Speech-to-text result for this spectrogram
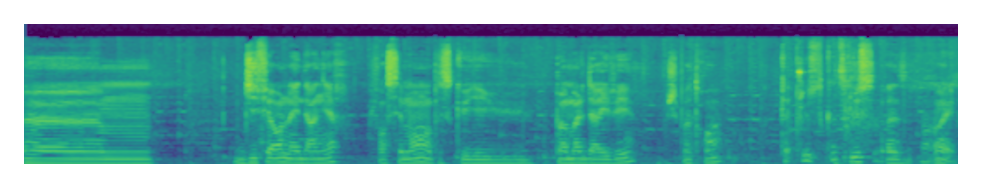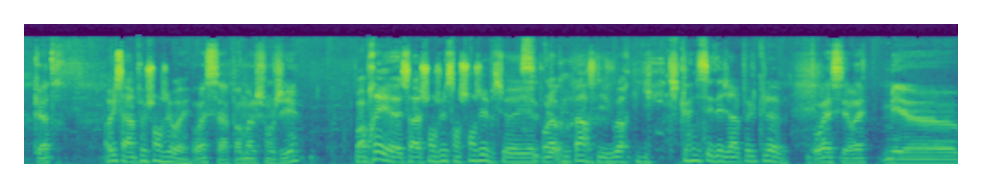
Euh, différent de l'année dernière, forcément, parce qu'il y a eu pas mal d'arrivées. Je sais pas, 3 4 Plus, quatre. Plus Ouais, ouais 4. Ah oui, ça a un peu changé, ouais. Ouais, ça a pas mal changé. Bon, après, euh, ça a changé sans changer parce que euh, pour la plupart, c'est des joueurs qui, qui connaissaient déjà un peu le club. Ouais, c'est vrai. Mais euh,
